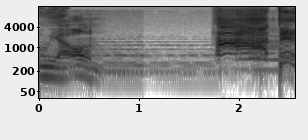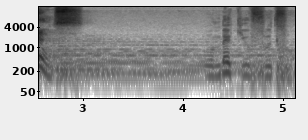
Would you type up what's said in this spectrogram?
We are on. Hard things will make you fruitful.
